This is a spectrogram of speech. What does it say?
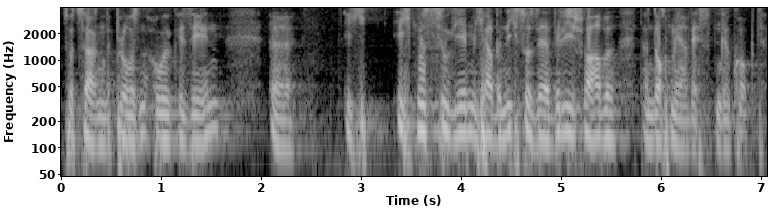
sozusagen mit bloßem Auge gesehen. Äh, ich, ich muss zugeben, ich habe nicht so sehr Willi Schwabe, dann doch mehr Westen geguckt.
